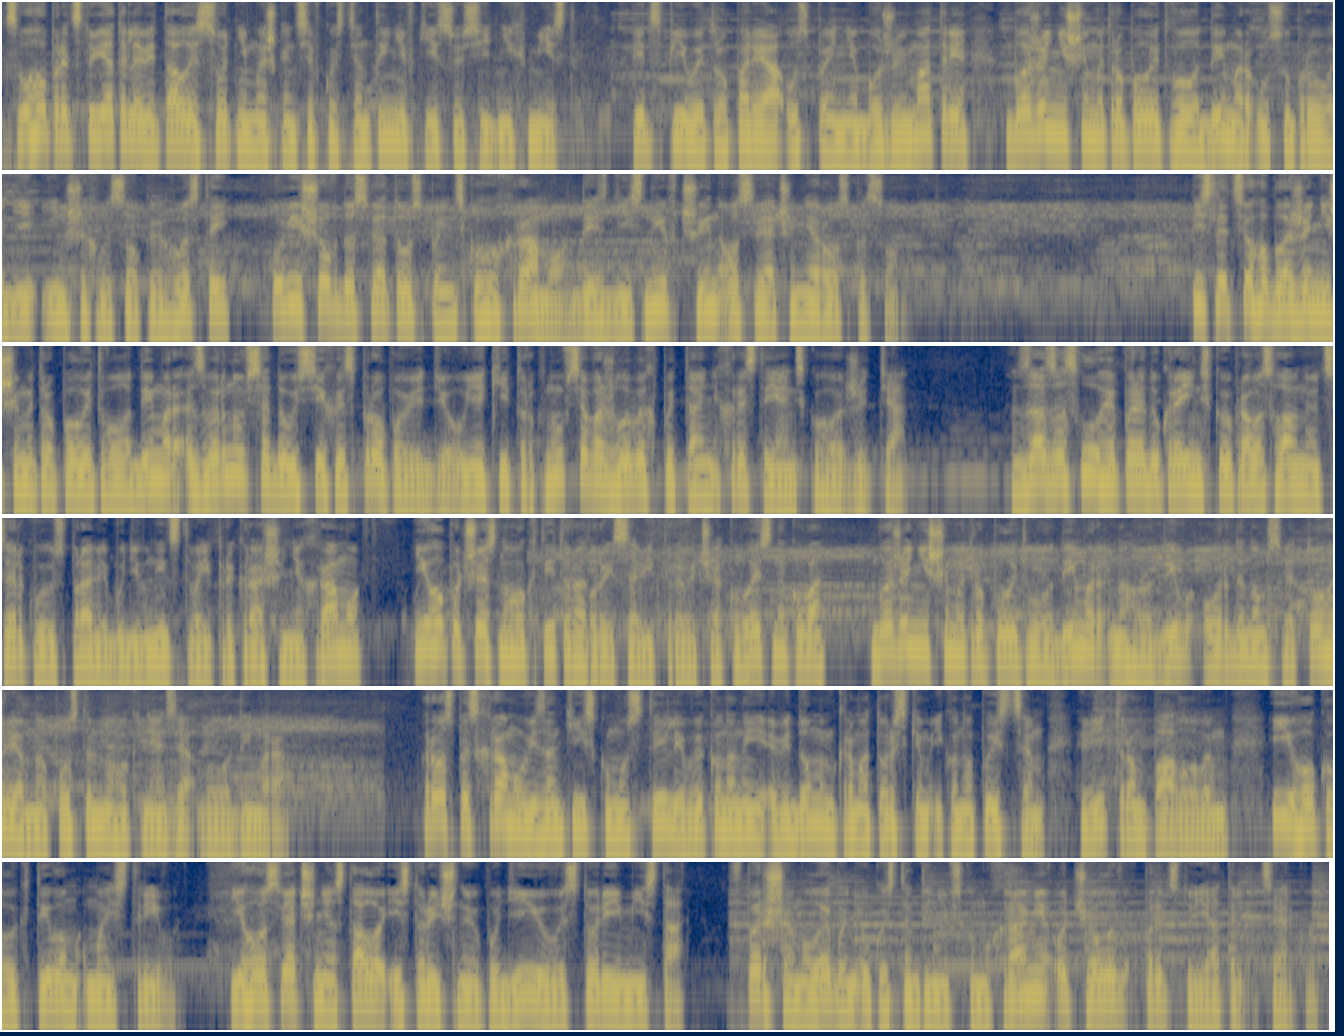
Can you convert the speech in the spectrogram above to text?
Свого предстоятеля вітали сотні мешканців Костянтинівки і сусідніх міст. Під співи тропаря Успення Божої Матері блаженніший митрополит Володимир у супроводі інших високих гостей увійшов до Свято-Успенського храму, де здійснив чин освячення розпису. Після цього блаженніший митрополит Володимир звернувся до усіх із проповіддю, у якій торкнувся важливих питань християнського життя. За заслуги перед Українською православною церквою у справі будівництва і прикрашення храму його почесного ктитора Бориса Вікторовича Колесникова блаженніший митрополит Володимир нагородив орденом святого рівноапостольного князя Володимира. Розпис храму у візантійському стилі виконаний відомим краматорським іконописцем Віктором Павловим і його колективом майстрів. Його освячення стало історичною подією в історії міста. Вперше молебень у Костянтинівському храмі очолив предстоятель церкви.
